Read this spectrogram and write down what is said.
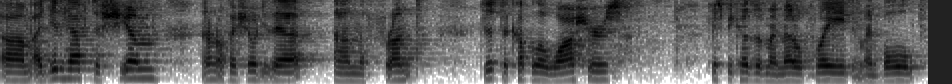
Um, I did have to shim, I don't know if I showed you that, on the front, just a couple of washers, just because of my metal plate and my bolt,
